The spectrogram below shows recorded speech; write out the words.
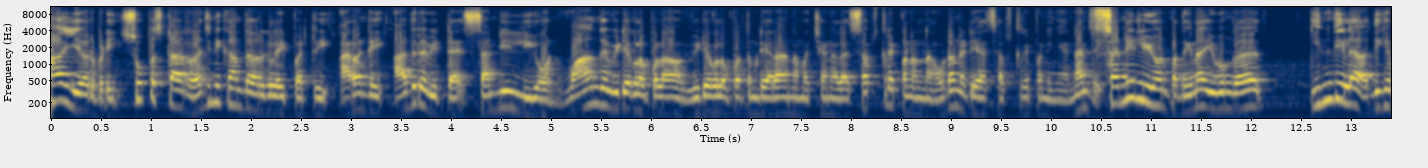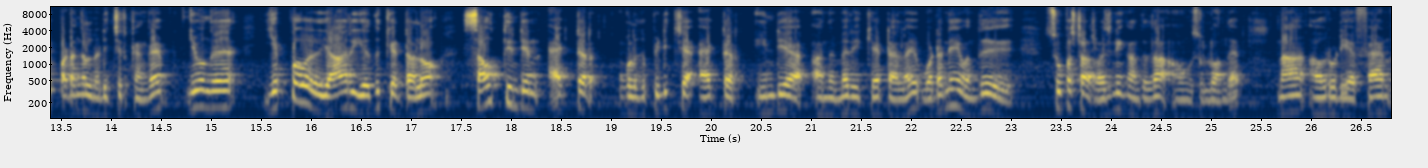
ஹாய் எவர்படி சூப்பர் ஸ்டார் ரஜினிகாந்த் அவர்களை பற்றி அரங்கை அதிரவிட்ட சன்னி லியோன் வாங்க வீடியோக்குள்ள போகலாம் வீடியோக்குள்ள பொறுத்த முடியாதா நம்ம சேனலை சப்ஸ்கிரைப் பண்ணலன்னா உடனடியாக சப்ஸ்கிரைப் பண்ணீங்க. நன்றி. சன்னி லியோன் பார்த்தீங்கன்னா இவங்க இந்தியில் அதிக படங்கள் நடிச்சிருக்காங்க. இவங்க எப்போ யார் எது கேட்டாலும் சவுத் இந்தியன் ஆக்டர் உங்களுக்கு பிடிச்ச ஆக்டர் இந்தியா அந்த மாதிரி கேட்டாலே உடனே வந்து சூப்பர் ஸ்டார் ரஜினிகாந்த் தான் அவங்க சொல்லுவாங்க. நான் அவருடைய ஃபேன்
